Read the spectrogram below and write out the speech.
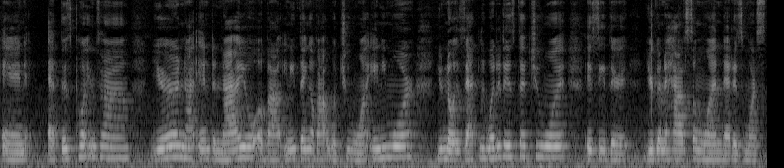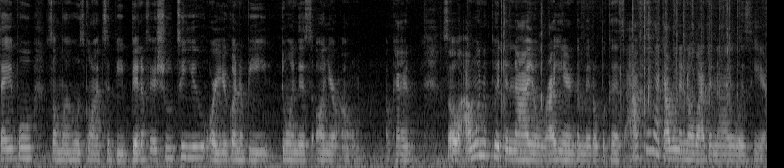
And at this point in time, you're not in denial about anything about what you want anymore. You know exactly what it is that you want. It's either you're going to have someone that is more stable, someone who's going to be beneficial to you, or you're going to be doing this on your own, okay? So I want to put denial right here in the middle because I feel like I want to know why denial is here.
